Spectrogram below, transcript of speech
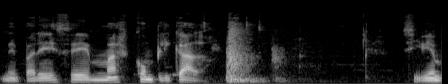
me parece más complicada. Si bien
